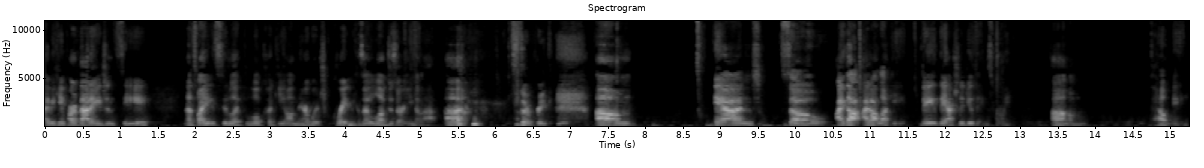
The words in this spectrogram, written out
I became part of that agency. That's why you see like the little cookie on there, which great because I love dessert. You know that. Uh, dessert freak. Um, and so I got I got lucky. They they actually do things for me. Um, to help me.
